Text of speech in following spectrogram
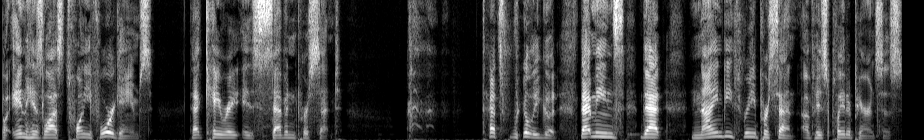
But in his last 24 games, that K rate is 7%. That's really good. That means that 93% of his plate appearances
